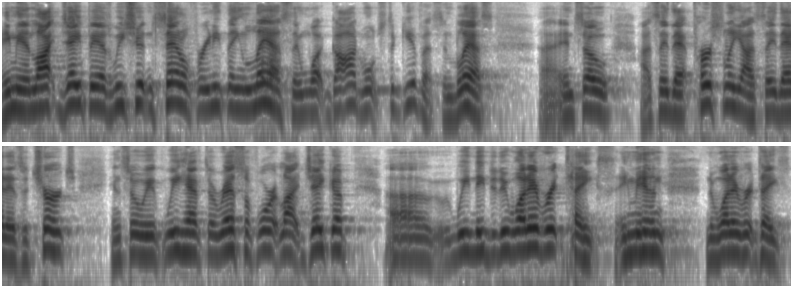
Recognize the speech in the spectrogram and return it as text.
Amen. Like Jabez, we shouldn't settle for anything less than what God wants to give us and bless. Uh, and so I say that personally, I say that as a church. And so if we have to wrestle for it like Jacob, uh, we need to do whatever it takes. Amen. Whatever it takes.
